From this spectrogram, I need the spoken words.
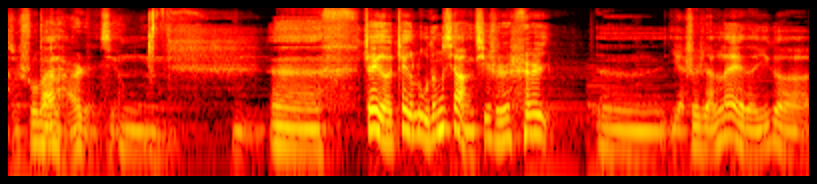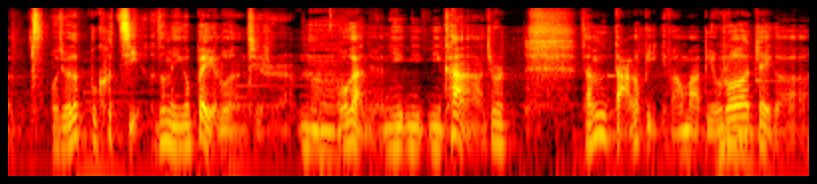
就说白了还是人性。嗯嗯嗯，这个这个路灯像，其实嗯也是人类的一个，我觉得不可解的这么一个悖论。其实，嗯，我感觉你你你看啊，就是咱们打个比方吧，比如说这个，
